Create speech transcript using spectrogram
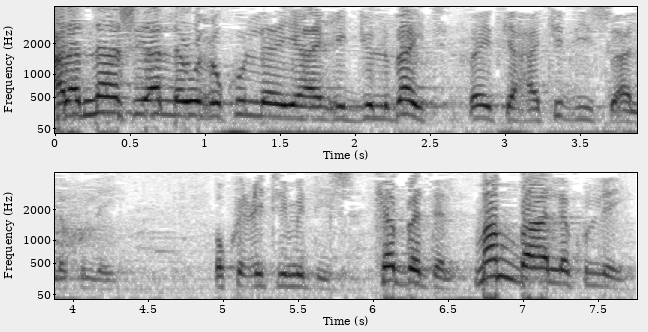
Cala annaasi alle wuxuu ku leeyahay xijulbeyt beytka xajidiisu alle ku leeyahy oo kucitimidiisa ka bedel man baa alle ku leeyahy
